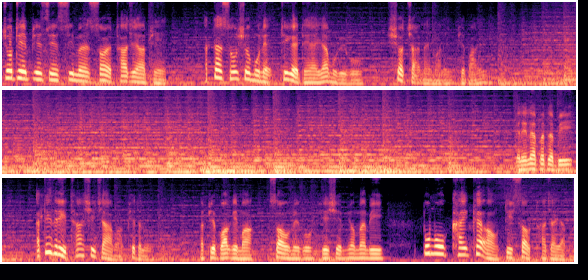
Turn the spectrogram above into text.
ကြိုတင်ပြင်ဆင်စီမံဆောင်ရွက်ထားခြင်းအပြင်အသက်ဆုံးရှုံးမှုနဲ့ထိခိုက်ဒဏ်ရာရမှုတွေကိုရှော့ချနိုင်ပါလိမ့်ဖြစ်ပါတယ်။ ငလင်းနဲ့ပတ်သက်ပြီးအတိတ်တရထားရှိကြရမှာဖြစ်တယ်လို့မဖြစ်ပွားခင်မှာစောင့်တွေကိုရေရှည်မျှော်မှန်းပြီးပုံမခိုင်ခန့်အောင်တိစောက်ထားကြရမှာ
